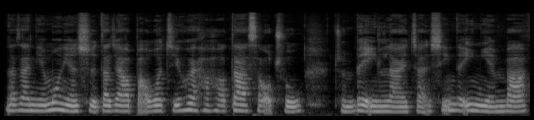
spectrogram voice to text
那在年末年始，大家要把握机会，好好大扫除，准备迎来崭新的一年吧。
